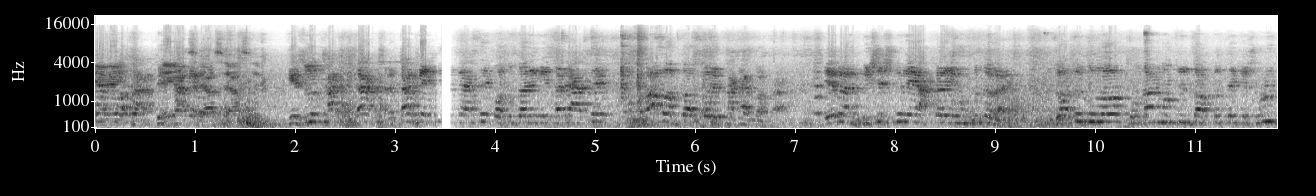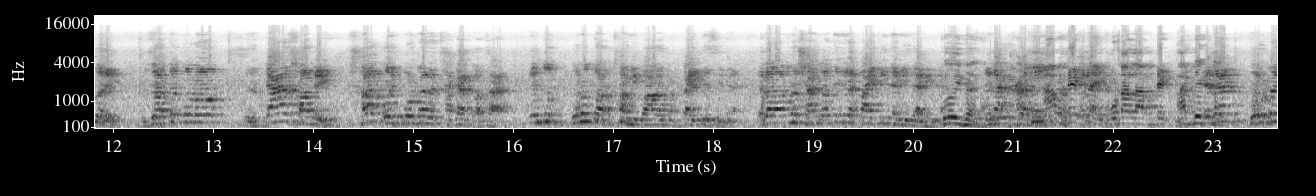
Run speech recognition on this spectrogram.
এই এই এই আছে আছে আছে। কিছু থাক- থাক- তার ব্যক্তিগত আছে কত তারিখ এখানে আছে সব দপ্তরে থাকার কথা। এবং বিশেষ করে আপনার এই উপজেলায় যতগুলো প্রধানমন্ত্রীর দপ্তর থেকে শুরু করে যতগুলো কাজ হবে সব ওই পোর্টালে থাকার কথা। কিন্তু কোনো তথ্য আমি পাইতেছি না। এবং আমরা সাংবাদিকরা পাই কিনা আমি জানি না। আপডেট নাই portal update update portal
